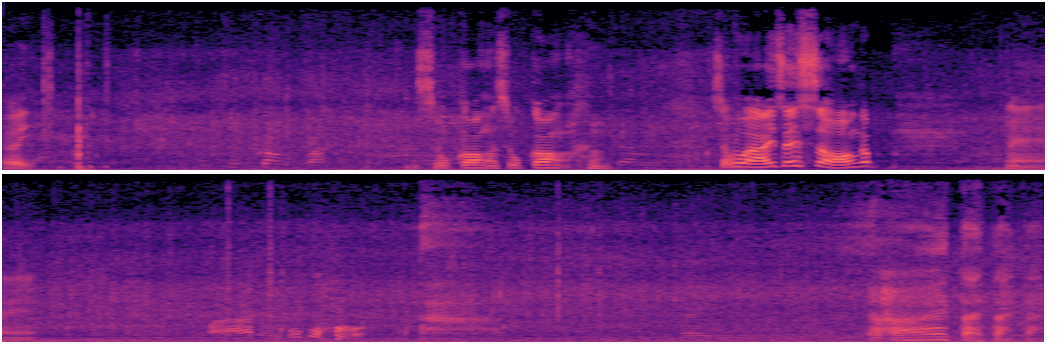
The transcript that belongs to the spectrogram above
เฮ้ยมันสู้กล้องมันสู้กล้อง สวายใส่สองครับแหมปลาถือโบโบ เอ้ยตายตายตาย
